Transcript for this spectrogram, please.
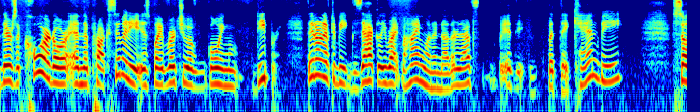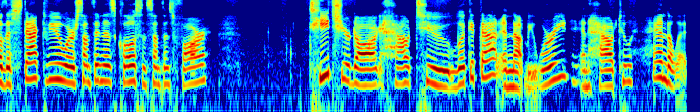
there's a corridor and the proximity is by virtue of going deeper. They don't have to be exactly right behind one another. That's, but they can be. So the stacked view where something is close and something's far, teach your dog how to look at that and not be worried and how to handle it.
